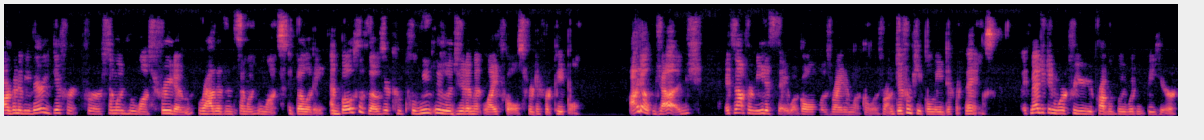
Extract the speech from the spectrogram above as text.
are going to be very different for someone who wants freedom rather than someone who wants stability. And both of those are completely legitimate life goals for different people. I don't judge. It's not for me to say what goal is right and what goal is wrong. Different people need different things. If magic didn't work for you, you probably wouldn't be here,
